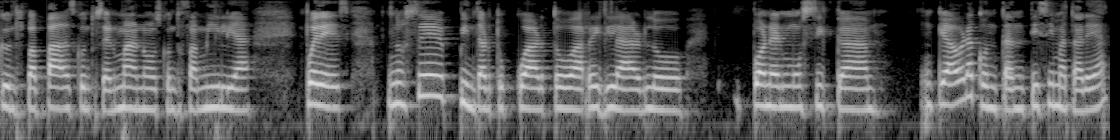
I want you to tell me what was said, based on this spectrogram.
con tus papás, con tus hermanos, con tu familia, puedes, no sé, pintar tu cuarto, arreglarlo, poner música, que ahora con tantísima tarea,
